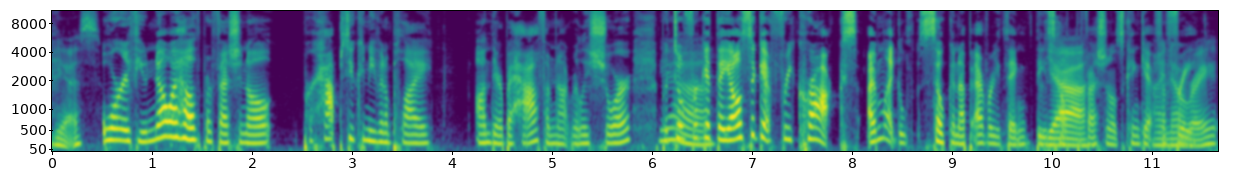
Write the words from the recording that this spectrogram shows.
Yes. Or if you know a health professional, perhaps you can even apply on their behalf. I'm not really sure. But don't forget, they also get free Crocs. I'm like soaking up everything these Yeah. health professionals can get for I know, free. right?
